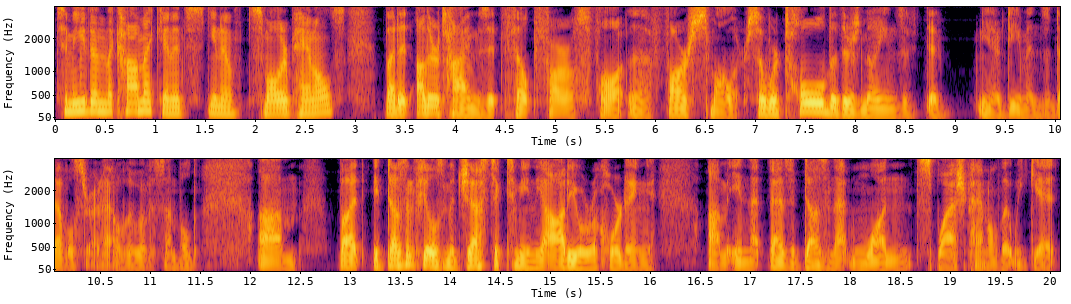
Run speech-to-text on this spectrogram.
to me than the comic and its, you know, smaller panels. But at other times it felt far, far, uh, far smaller. So we're told that there's millions of, uh, you know, demons and devils throughout hell who have assembled. Um, but it doesn't feel as majestic to me in the audio recording, um, in that, as it does in that one splash panel that we get.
